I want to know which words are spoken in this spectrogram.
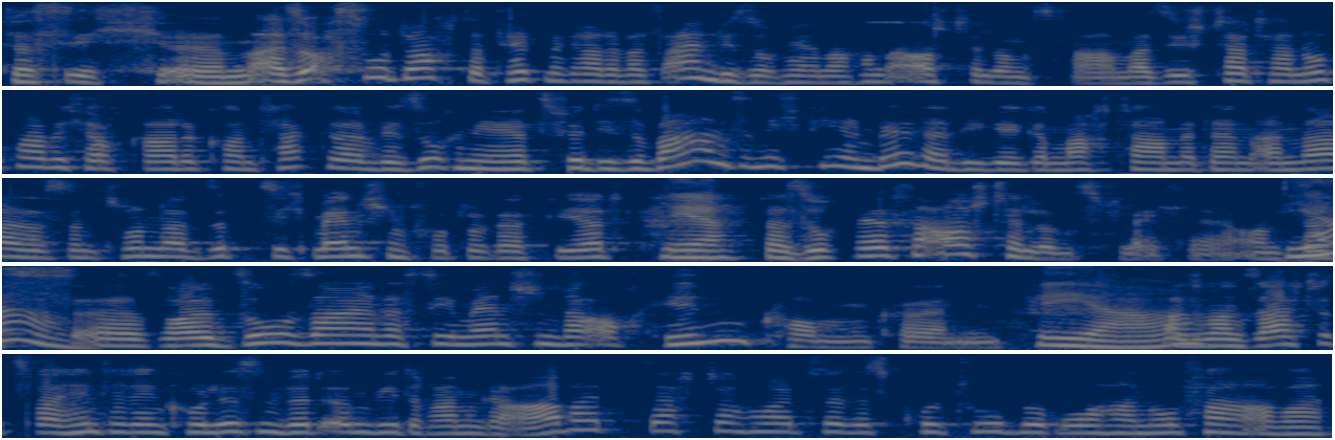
dass ich, ähm, also ach so doch, da fällt mir gerade was ein. Wir suchen ja noch einen Ausstellungsrahmen. Also die Stadt Hannover habe ich auch gerade Kontakte. Wir suchen ja jetzt für diese wahnsinnig vielen Bilder, die wir gemacht haben miteinander. Das sind 170 Menschen fotografiert. Ja. Da suchen wir jetzt eine Ausstellungsfläche. Und ja. das äh, soll so sein, dass die Menschen da auch hinkommen können. Ja. Also man sagte zwar, hinter den Kulissen wird irgendwie dran gearbeitet, sagte heute das Kulturbüro Hannover, aber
